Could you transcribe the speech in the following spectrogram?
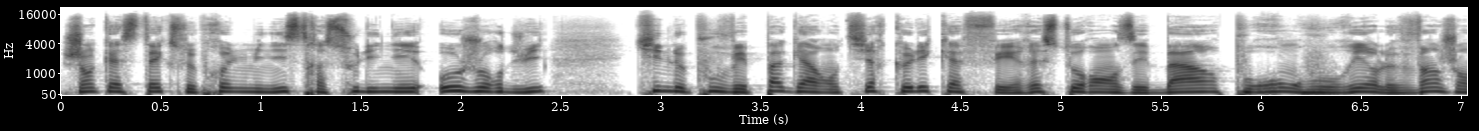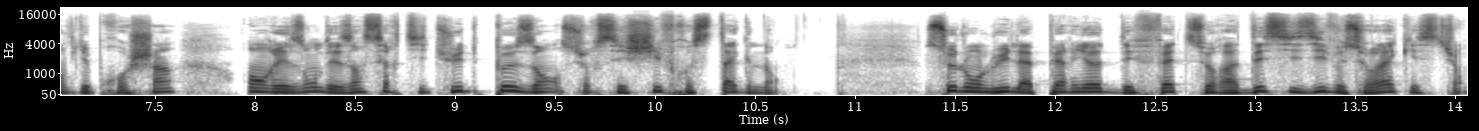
Jean Castex, le Premier ministre, a souligné aujourd'hui qu'il ne pouvait pas garantir que les cafés, restaurants et bars pourront ouvrir le 20 janvier prochain en raison des incertitudes pesant sur ces chiffres stagnants. Selon lui, la période des fêtes sera décisive sur la question.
